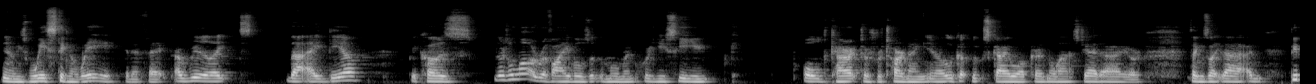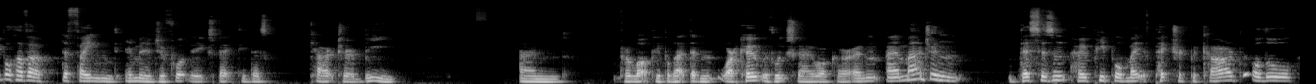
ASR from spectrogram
you know, he's wasting away, in effect. I really liked that idea because there's a lot of revivals at the moment where you see old characters returning. You know, look at Luke Skywalker in The Last Jedi or things like that. And people have a defined image of what they expected this character to be. And for a lot of people, that didn't work out with Luke Skywalker. And I imagine this isn't how people might have pictured Picard, although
